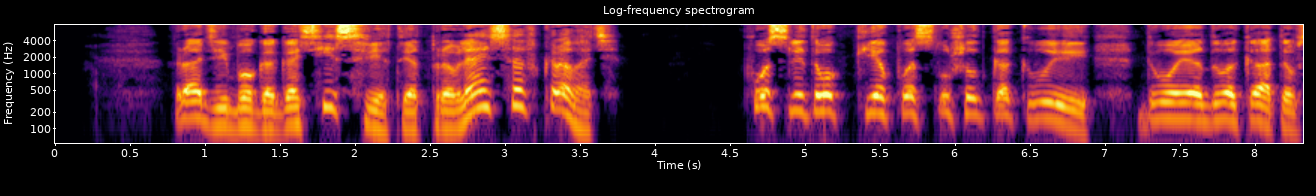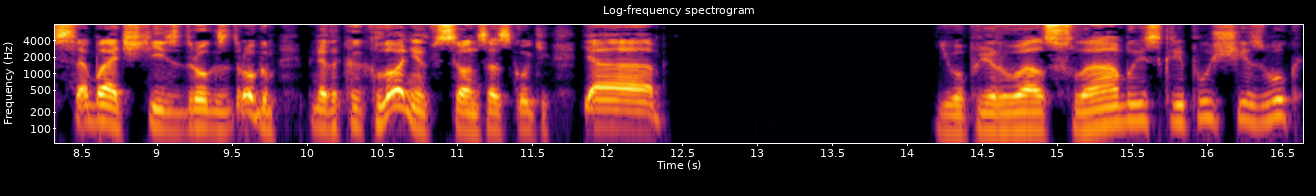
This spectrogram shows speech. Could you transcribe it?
— Ради бога, гаси свет и отправляйся в кровать. После того, как я послушал, как вы, двое адвокатов, собачьтесь друг с другом, меня так и клонит в сон со скуки, я... Его прервал слабый скрипущий звук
